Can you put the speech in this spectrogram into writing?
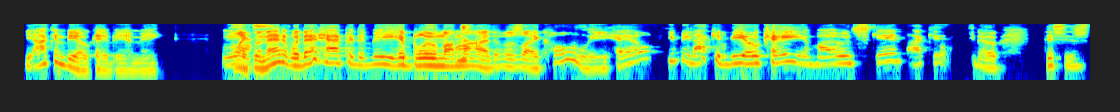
yeah, I can be okay being me. Yes. Like when that when that happened to me, it blew my mind. It was like, holy hell! You mean I can be okay in my own skin? I can, you know, this is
